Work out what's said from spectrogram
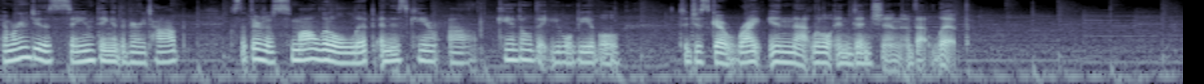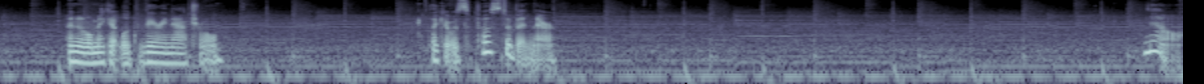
And we're going to do the same thing at the very top, except there's a small little lip in this can uh, candle that you will be able to just go right in that little indention of that lip. And it'll make it look very natural. Like it was supposed to have been there. Now,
